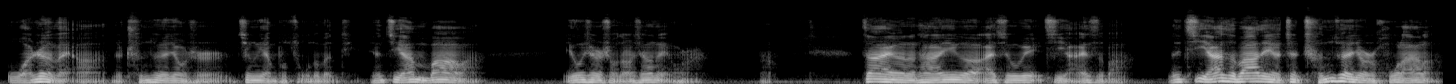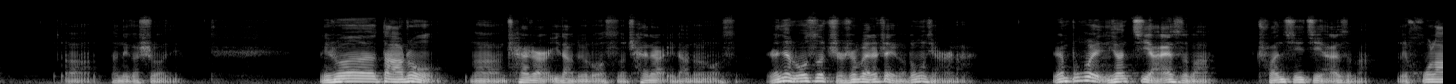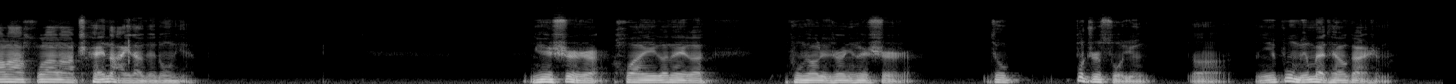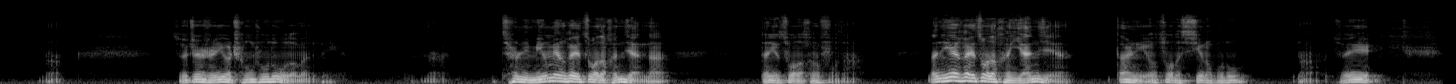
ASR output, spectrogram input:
我认为啊，那纯粹就是经验不足的问题，像 GM 八吧。尤其是手套箱那块儿啊，再一个呢，它还一个 SUV GS 八，那 GS 八那个这纯粹就是胡来了啊，它那个设计。你说大众啊，拆这儿一大堆螺丝，拆那儿一大堆螺丝，人家螺丝只是为了这个东西而来，人不会。你像 GS 八，传奇 GS 八，你呼啦啦呼啦啦拆那一大堆东西，你可以试试换一个那个空调滤芯，你可以试试，就不知所云啊，你不明白他要干什么啊，所以这是一个成熟度的问题啊，就是你明明可以做的很简单，但你做的很复杂，那你也可以做的很严谨，但是你又做的稀里糊涂。啊，所以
